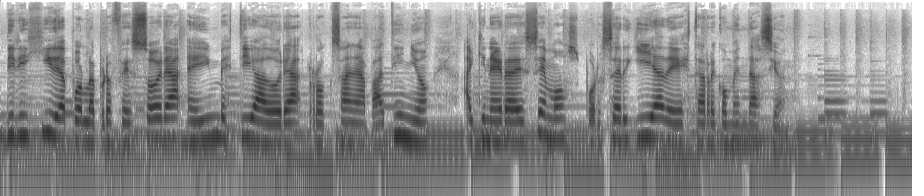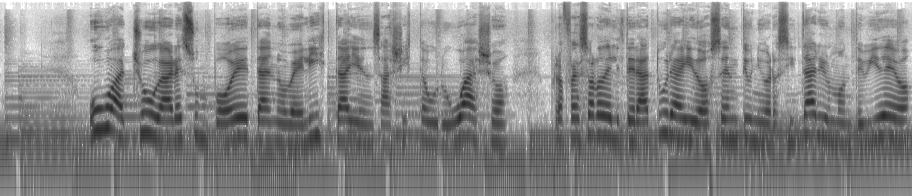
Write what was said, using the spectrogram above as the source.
dirigida por la profesora e investigadora Roxana Patiño, a quien agradecemos por ser guía de esta recomendación. Hugo Achugar es un poeta, novelista y ensayista uruguayo, profesor de literatura y docente universitario en Montevideo,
